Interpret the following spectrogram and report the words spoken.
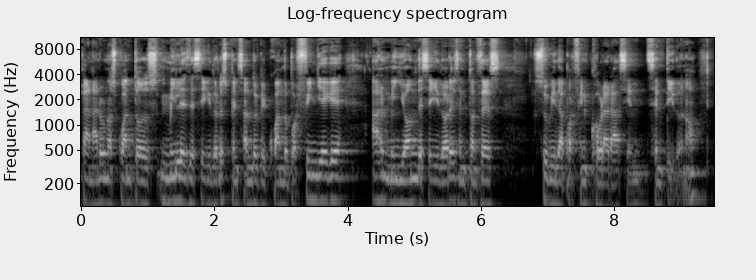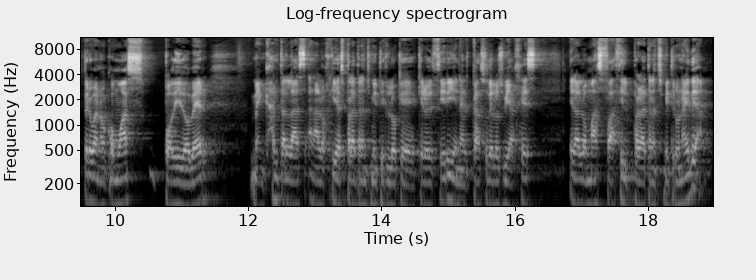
ganar unos cuantos miles de seguidores pensando que cuando por fin llegue al millón de seguidores entonces su vida por fin cobrará sentido, ¿no? Pero bueno, como has podido ver, me encantan las analogías para transmitir lo que quiero decir y en el caso de los viajes era lo más fácil para transmitir una idea.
